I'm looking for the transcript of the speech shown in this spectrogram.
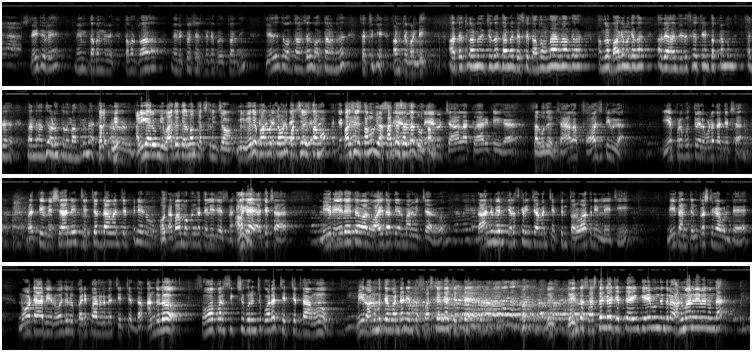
స్టేట్ ఇవే మేము తమని తమ ద్వారా మేము రిక్వెస్ట్ చేసిన ప్రభుత్వాన్ని ఏదైతే వాగ్దానం చేయాలో వాగ్దానం మీద చర్చకి అనుమతి ఇవ్వండి. ఆ చర్చకు అనుమతి తర్వాత దాని మీద డిస్కస్ అందులో ఉన్నాయన్నారు కదా. అందులో భాగమే కదా. అదే అది డిస్కస్ చేయడం తప్పేముంది? అదే దాన్ని అది అడుగుతున్నాం. అందుకంటే అడిగారు మీ వాయిదా తీర్మానం తిరస్కరించాం. మీరు వేరే ఫార్మెట్లో ఉండి పరిశీలిస్తాము. పరిశీలిస్తాము మీ సాధ్య సాధ్యాలు చూస్తాము. నేను చాలా క్లారిటీగా సార్ వదిలేండి చాలా పాజిటివ్గా ఏ ప్రభుత్వం ఇలా ఉండదు అధ్యక్ష. ప్రతి విషయాన్ని చర్చిద్దామని చెప్పి నేను. సభాముఖంగా తెలియజేస్తున్నా. అలాగే. అధ్యక్ష మీరు ఏదైతే వాళ్ళు వాయిదా తీర్మానం ఇచ్చారో దాన్ని మీరు తిరస్కరించామని చెప్పిన తర్వాత నేను లేచి మీకు అంత ఇంట్రెస్ట్గా ఉంటే నూట యాభై రోజులు పరిపాలన మీద చర్చిద్దాం. అందులో సూపర్ సిక్స్ గురించి కూడా చర్చిద్దాము. మీరు అనుమతి ఇవ్వండి అని ఇంత స్పష్టంగా చెప్తే ఇంత స్పష్టంగా చెప్తే ఇంకేముంది ఇందులో? అనుమానం ఏమైనా ఉందా?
